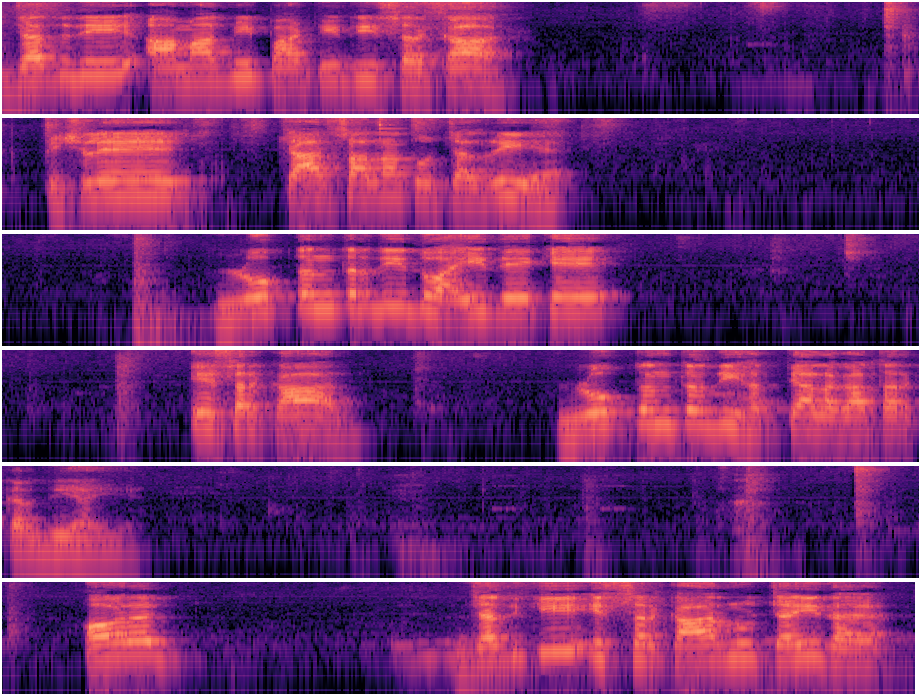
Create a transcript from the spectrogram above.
ਜਦ ਦੀ ਆਮ ਆਦਮੀ ਪਾਰਟੀ ਦੀ ਸਰਕਾਰ ਪਿਛਲੇ 4 ਸਾਲਾਂ ਤੋਂ ਚੱਲ ਰਹੀ ਹੈ, ਲੋਕਤੰਤਰ ਦੀ ਦੁਹਾਈ ਦੇ ਕੇ ਇਹ ਸਰਕਾਰ ਲੋਕਤੰਤਰ ਦੀ ਹੱਤਿਆ ਲਗਾਤਾਰ ਕਰਦੀ ਆਈ ਹੈ। ਔਰ ਜਦਕਿ ਇਸ ਸਰਕਾਰ ਨੂੰ ਚਾਹੀਦਾ ਹੈ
